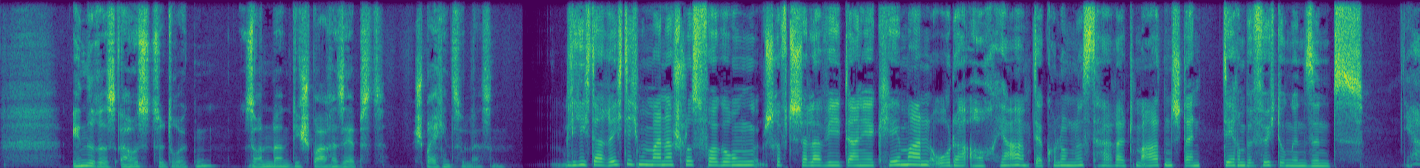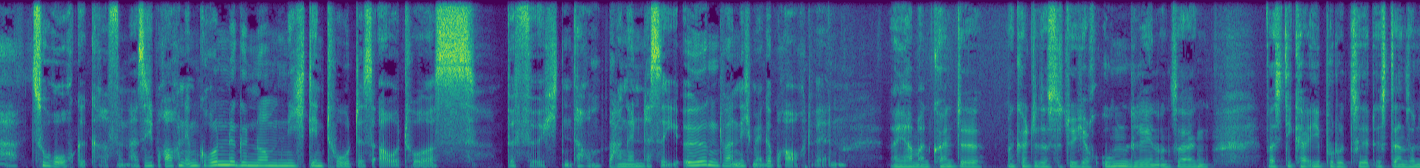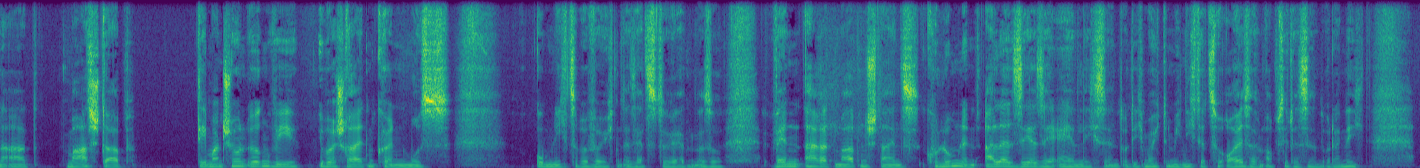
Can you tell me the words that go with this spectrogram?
Inneres auszudrücken, sondern die Sprache selbst sprechen zu lassen. Liege ich da richtig mit meiner Schlussfolgerung? Schriftsteller wie Daniel Kehlmann oder auch ja der Kolumnist Harald Martenstein, deren Befürchtungen sind ja zu hoch gegriffen. Also sie brauchen im Grunde genommen nicht den Tod des Autors befürchten, darum bangen, dass sie irgendwann nicht mehr gebraucht werden. Naja, man könnte, man könnte das natürlich auch umdrehen und sagen, was die KI produziert, ist dann so eine Art Maßstab, den man schon irgendwie überschreiten können muss, um nicht zu befürchten, ersetzt zu werden. Also wenn Harald Martensteins Kolumnen alle sehr, sehr ähnlich sind und ich möchte mich nicht dazu äußern, ob sie das sind oder nicht,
